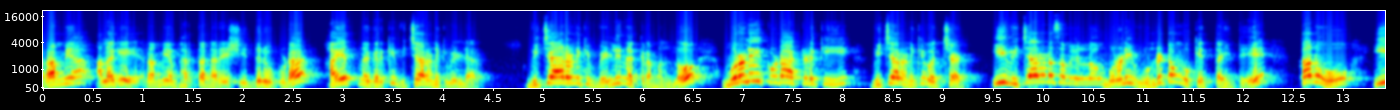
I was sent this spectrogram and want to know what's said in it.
రమ్య అలాగే రమ్య భర్త నరేష్ ఇద్దరూ కూడా హయత్ నగర్కి విచారణకి వెళ్ళారు. విచారణకి వెళ్ళిన క్రమంలో మురళి కూడా అక్కడికి విచారణకి వచ్చాడు. ఈ విచారణ సమయంలో మురళి ఉండటం ఒక ఎత్తు అయితే తను ఈ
